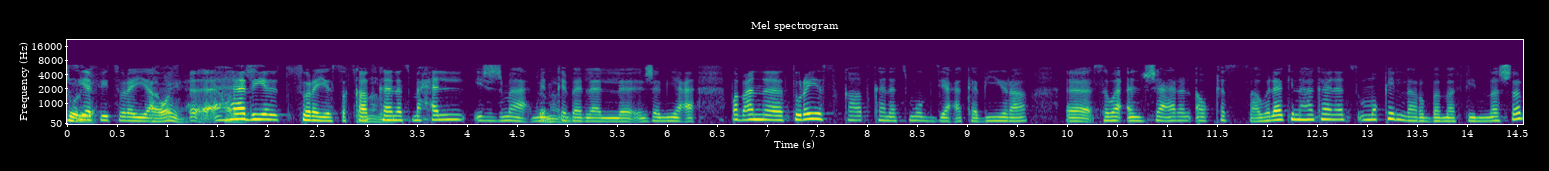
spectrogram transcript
توريا. في ثريا آه،. آه،. هذه ثريا السقاط. كانت محل إجماع من تمام. قبل الجميع طبعا ثريا السقاط كانت مبدعة كبيرة آه، سواء شعرا أو قصة ولكنها كانت مقلة ربما في النشر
